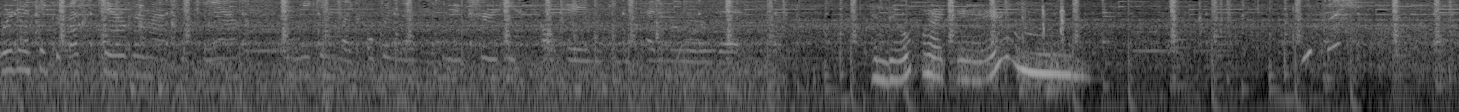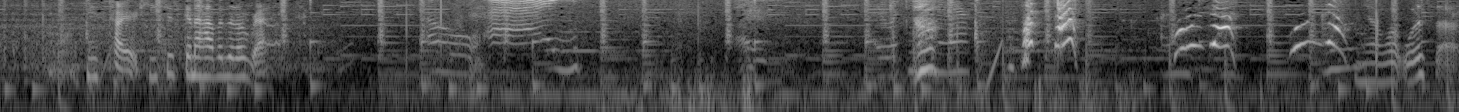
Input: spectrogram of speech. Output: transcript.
we're going to take the best care of him as we can. And we can like open this to make sure he's okay and we can just pet him a little bit. Hello, Parker. Mm. He's tired. He's just gonna have a little rest. Was that?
